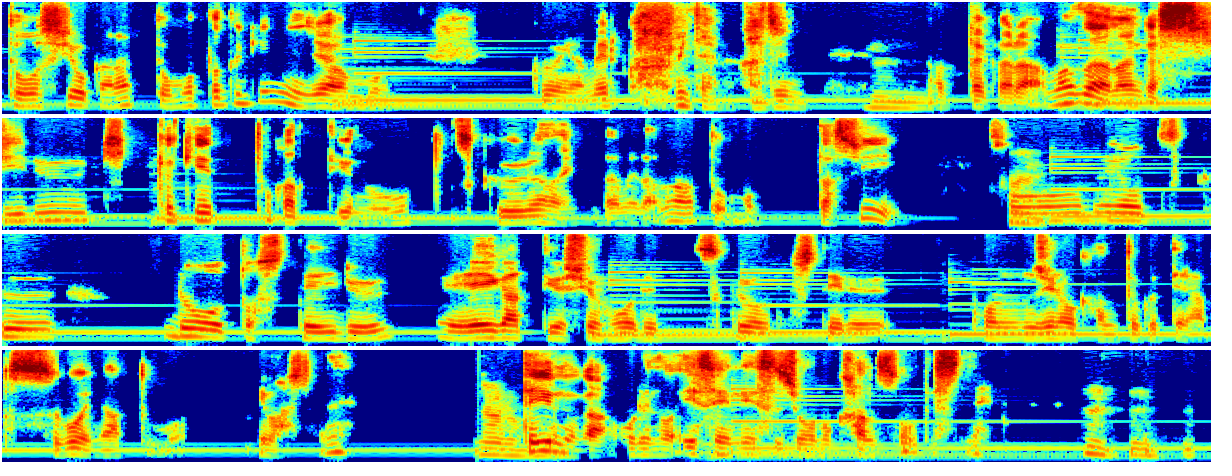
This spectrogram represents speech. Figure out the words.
どうしようかなって思った時に、じゃあもう、食うんやめるかみたいな感じにうんなったから、まずはなんか知るきっかけとかっていうのをもっと作らないとダメだなと思ったし、それを作ろうとしている、映画っていう手法で作ろうとしているポンジュの監督っていうのはやっぱすごいなと思いましたね。っていうのが俺の SNS 上の感想ですね。うんうんうんうん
